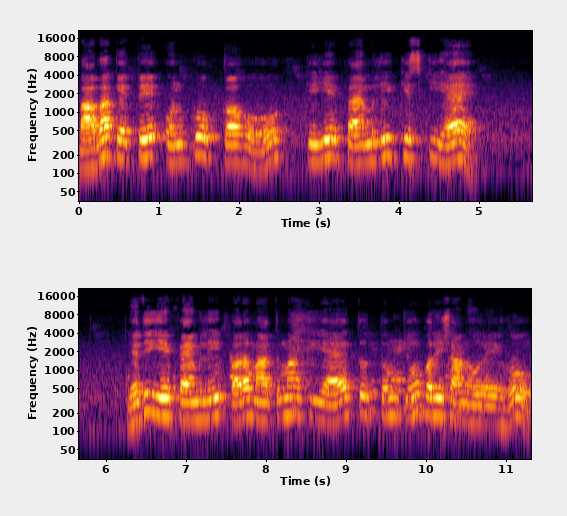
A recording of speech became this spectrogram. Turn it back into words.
बाबा कहते, उनको कहो कि ये फैमिली किसकी है? यदि ये फैमिली परमात्मा की है तो तुम क्यों परेशान हो रहे हो?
